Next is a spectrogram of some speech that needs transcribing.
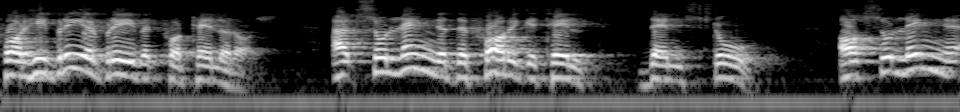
For hebreerbrevet forteller oss at så lenge det forrige telt den stod, og så lenge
